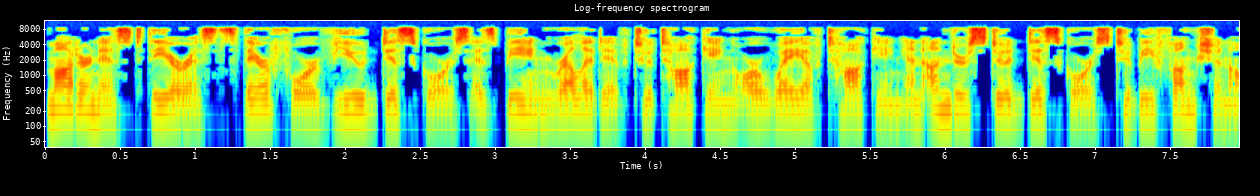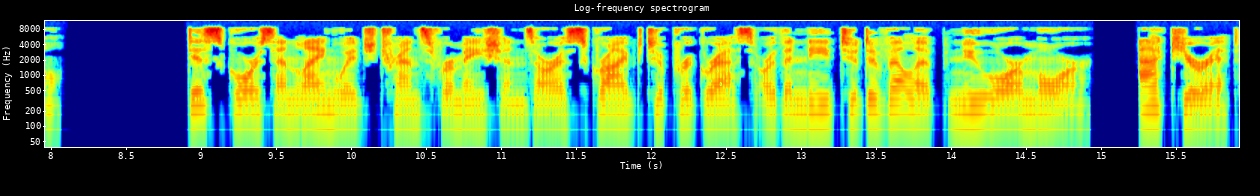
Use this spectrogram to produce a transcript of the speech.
Modernist theorists therefore viewed discourse as being relative to talking or way of talking and understood discourse to be functional. Discourse and language transformations are ascribed to progress or the need to develop new or more accurate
